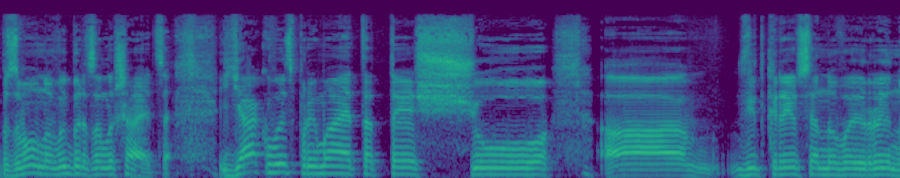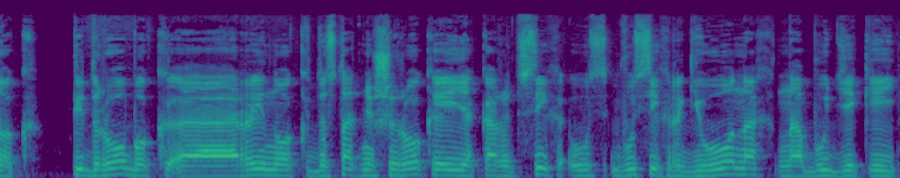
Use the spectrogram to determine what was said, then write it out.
Безумовно, вибір залишається. Як ви сприймаєте те, що а, відкрився новий ринок? Підробок е, ринок достатньо широкий, як кажуть, всіх в усіх регіонах на будь-який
